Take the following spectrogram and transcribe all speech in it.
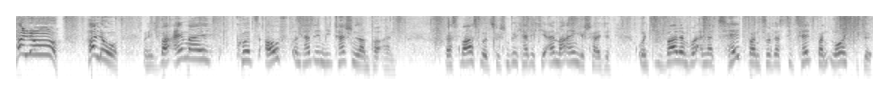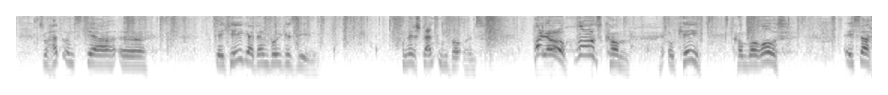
hallo, hallo. Und ich war einmal kurz auf und hatte die Taschenlampe an. Das war es wohl. Zwischendurch hatte ich die einmal eingeschaltet. Und die war dann wohl an der Zeltwand, sodass die Zeltwand leuchtete. So hat uns der, äh, der Jäger dann wohl gesehen. Und dann standen die bei uns. Hallo, rauskommen. Okay, kommen wir raus. Ich sag,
